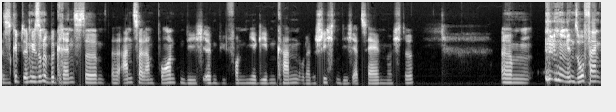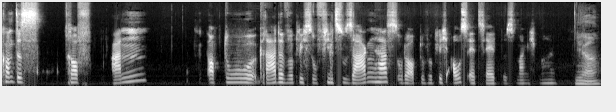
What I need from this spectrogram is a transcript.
also es gibt irgendwie so eine begrenzte äh, Anzahl an Pointen, die ich irgendwie von mir geben kann oder Geschichten, die ich erzählen möchte. Ähm, insofern kommt es drauf an, ob du gerade wirklich so viel zu sagen hast oder ob du wirklich auserzählt bist manchmal. Ja.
